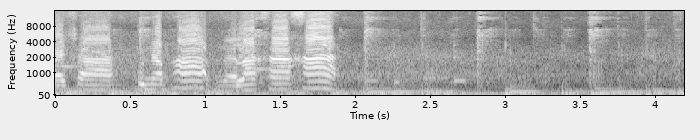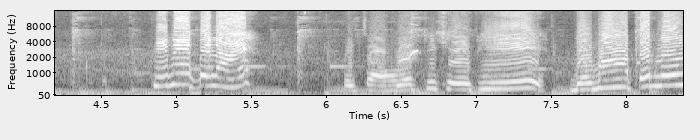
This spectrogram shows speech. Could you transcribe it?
ราชา คุณภาพเหนือราคาค่ะพี่พี่ไปไหน ไปจองรถที่เคพีเดี๋ยวมาแป๊บนึง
